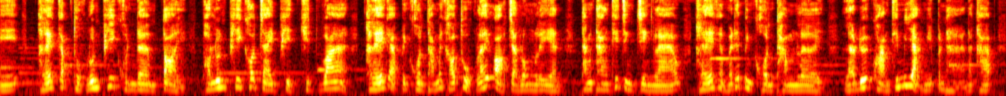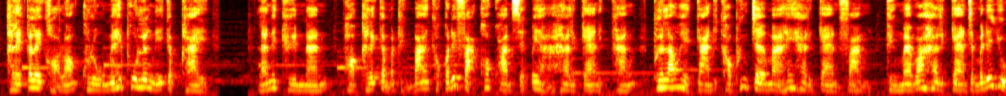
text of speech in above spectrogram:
นี้เคลกกับถูกรุ่นพี่คนเดิมต่อย เพราะรุ่นพี่เข้าใจผิดคิดว่าเคลกอะเป็นคนทำให้เขาถูกไล่ออกจากโรงเรียน ทั้งๆที่จริง ๆ แล้วเคลกอะไม่ได้เป็นคนทำเลย แล้วด้วยความที่ไม่อยากมีปัญหานะครับเคลกก็เลยขอร้องครูไม่ให้พูดเรื่องนี้กับใคร และในคืนนั้น พอเคล็กกลับมาถึงบ้านเขาก็ได้ฝากข้อความเสียงไปหาฮาริแกนอีกครั้ง เพื่อเล่าเหตุการณ์ที่เขาเพิ่งเจอมาให้ฮาริแกนฟัง ถึงแม้ว่าฮาริแกนจะไม่ได้อยู่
